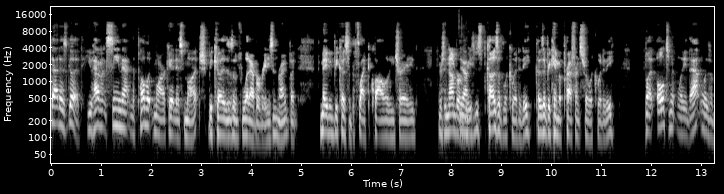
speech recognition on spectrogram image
That is good. You haven't seen that in the public market as much because of whatever reason, right? But maybe because of the flight to quality trade. There's a number of Yeah. reasons because of liquidity, because there became a preference for liquidity. But ultimately, that was a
